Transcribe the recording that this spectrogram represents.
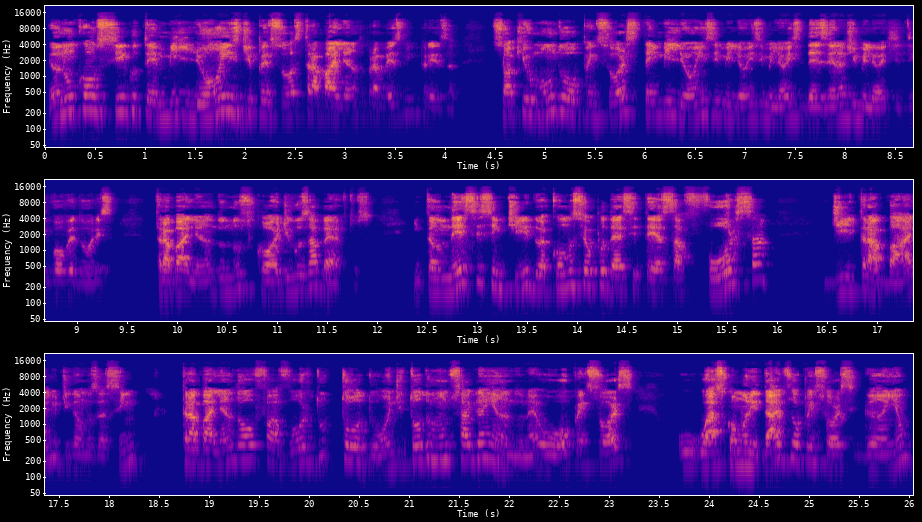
Eu não consigo ter milhões de pessoas trabalhando para a mesma empresa. Só que o mundo open source tem milhões e milhões e milhões, dezenas de milhões de desenvolvedores trabalhando nos códigos abertos. Então, nesse sentido, é como se eu pudesse ter essa força de trabalho, digamos assim, trabalhando ao favor do todo, onde todo mundo sai ganhando, né? O open source, as comunidades open source ganham,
